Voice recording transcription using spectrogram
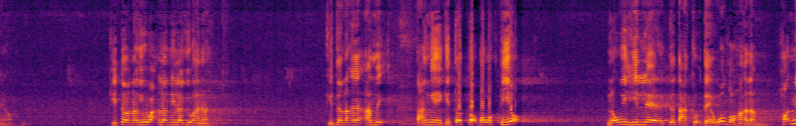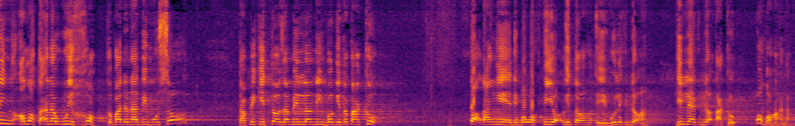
Tengok. Kita nak buat lah ni lagu mana? Kita nak ambil tangan kita tok bawah tiok. Nak wi hilang ke takut teh. Wallahu alam. Hak ni Allah Taala wi khah kepada Nabi Musa. Tapi kita zaman lah ni bagi kita takut. Tak tangan di bawah tiok kita. Eh boleh ke tak? Hilang tak takut? Wallahu alam.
